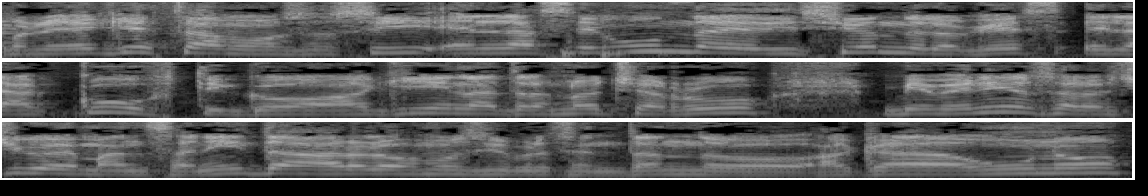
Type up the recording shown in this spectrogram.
Bueno, y aquí estamos, sí, en la segunda edición de lo que es el acústico, aquí en la Trasnoche Ru. Bienvenidos a los chicos de Manzanita, ahora los vamos a ir presentando a cada uno.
